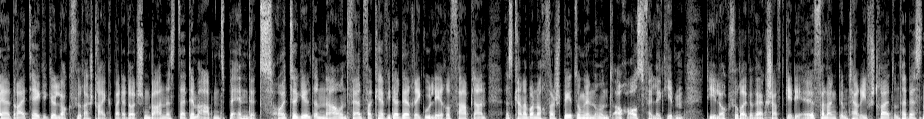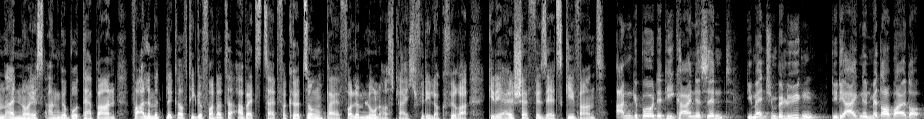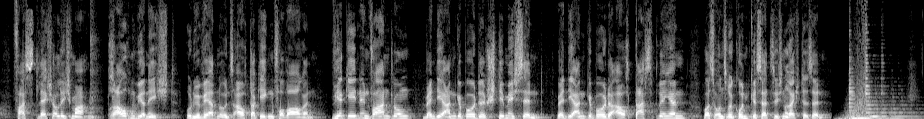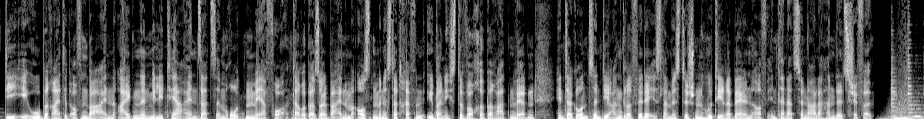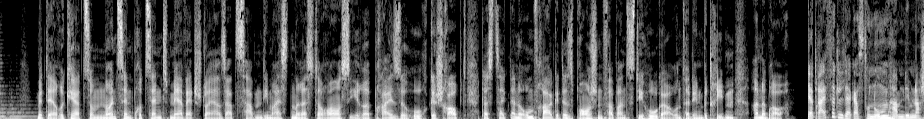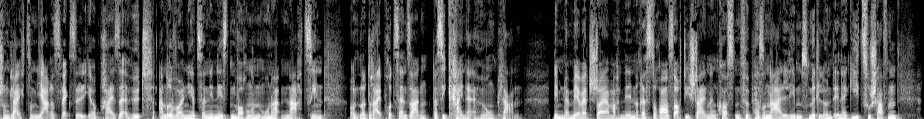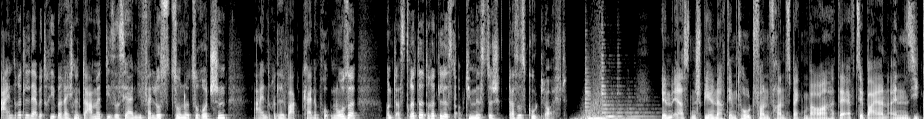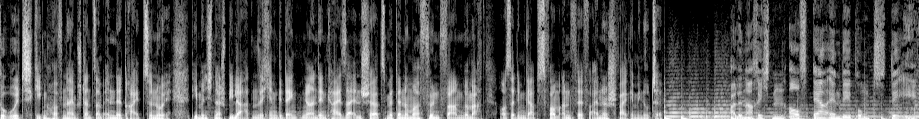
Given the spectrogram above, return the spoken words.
Der dreitägige Lokführerstreik bei der Deutschen Bahn ist seit dem Abend beendet. Heute gilt im Nah- und Fernverkehr wieder der reguläre Fahrplan. Es kann aber noch Verspätungen und auch Ausfälle geben. Die Lokführergewerkschaft GDL verlangt im Tarifstreit unterdessen ein neues Angebot der Bahn, vor allem mit Blick auf die geforderte Arbeitszeitverkürzung bei vollem Lohnausgleich für die Lokführer. GDL-Chef Weselski warnt, Angebote, die keine sind, die Menschen belügen, die die eigenen Mitarbeiter fast lächerlich machen, brauchen wir nicht. Und wir werden uns auch dagegen verwahren. Wir gehen in Verhandlungen, wenn die Angebote stimmig sind, wenn die Angebote auch das bringen, was unsere grundgesetzlichen Rechte sind. Die EU bereitet offenbar einen eigenen Militäreinsatz im Roten Meer vor. Darüber soll bei einem Außenministertreffen übernächste Woche beraten werden. Hintergrund sind die Angriffe der islamistischen Houthi-Rebellen auf internationale Handelsschiffe. Mit der Rückkehr zum 19% Mehrwertsteuersatz haben die meisten Restaurants ihre Preise hochgeschraubt. Das zeigt eine Umfrage des Branchenverbands DEHOGA unter den Betrieben. Anne Brauer. Ja, drei Viertel der Gastronomen haben demnach schon gleich zum Jahreswechsel ihre Preise erhöht. Andere wollen jetzt in den nächsten Wochen und Monaten nachziehen. Und nur drei Prozent sagen, dass sie keine Erhöhung planen. Neben der Mehrwertsteuer machen den Restaurants auch die steigenden Kosten für Personal, Lebensmittel und Energie zu schaffen. Ein Drittel der Betriebe rechnet damit, dieses Jahr in die Verlustzone zu rutschen. Ein Drittel wagt keine Prognose. Und das dritte Drittel ist optimistisch, dass es gut läuft. Im ersten Spiel nach dem Tod von Franz Beckenbauer hat der FC Bayern einen Sieg geholt. Gegen Hoffenheim stand es am Ende 3 zu 0. Die Münchner Spieler hatten sich in Gedenken an den Kaiser in Shirts mit der Nummer 5 warm gemacht. Außerdem gab es vorm Anpfiff eine Schweigeminute. Alle Nachrichten auf rnd.de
